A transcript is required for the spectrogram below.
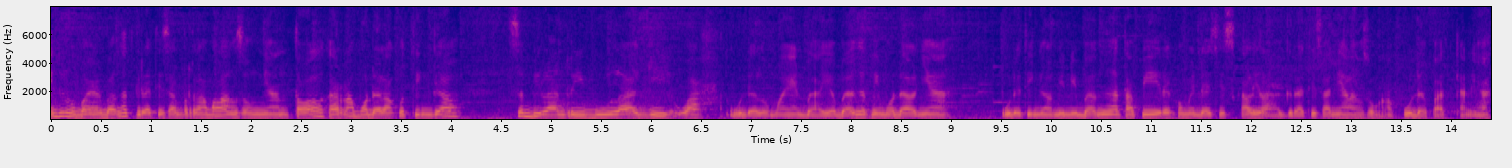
Ini lumayan banget gratisan pertama langsung nyantol karena modal aku tinggal 9000 lagi. Wah udah lumayan bahaya banget nih modalnya. Udah tinggal minim banget tapi rekomendasi sekali lah. Gratisannya langsung aku dapatkan ya.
